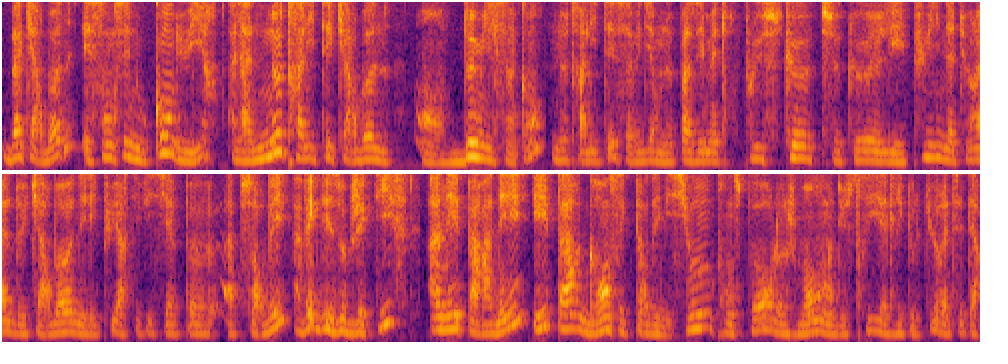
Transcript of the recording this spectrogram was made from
bas carbone est censée nous conduire à la neutralité carbone en 2050. Neutralité, ça veut dire ne pas émettre plus que ce que les puits naturels de carbone et les puits artificiels peuvent absorber, avec des objectifs année par année et par grand secteur d'émissions, transport, logement, industrie, agriculture, etc.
